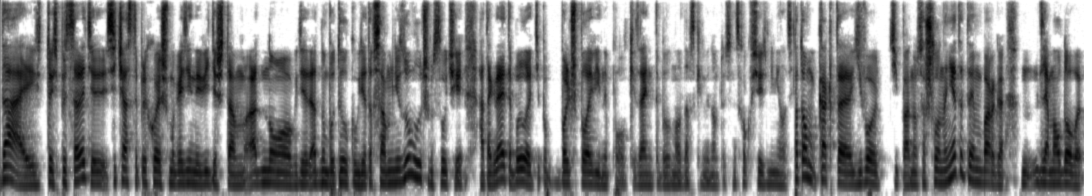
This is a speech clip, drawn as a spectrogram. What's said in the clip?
да, и, то есть, представляете, сейчас ты приходишь в магазин и видишь там одно, где, одну бутылку где-то в самом низу, в лучшем случае, а тогда это было, типа, больше половины полки занято было молдавским вином, то есть, насколько все изменилось. Потом как-то его, типа, оно сошло на нет, это эмбарго для Молдовы,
